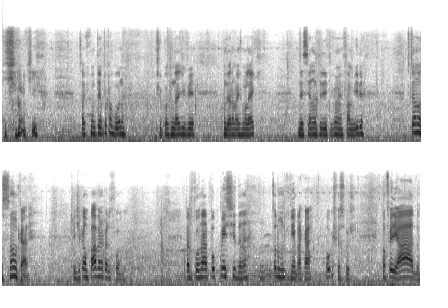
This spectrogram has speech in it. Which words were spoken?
que tinha aqui. Só que com o tempo acabou, né? Tive a oportunidade de ver quando eu era mais moleque, descendo a trilha aqui com a minha família. Você tem uma noção, cara? A gente acampava na Praia do Forno. A Praia do Forno era pouco conhecida, né? Todo mundo que vinha pra cá, poucas pessoas. Então, feriado,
